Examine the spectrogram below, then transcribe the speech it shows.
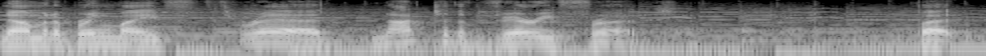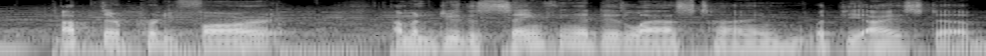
Now I'm going to bring my thread not to the very front, but up there pretty far. I'm to do the same thing I did last time with the Ice Dub.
